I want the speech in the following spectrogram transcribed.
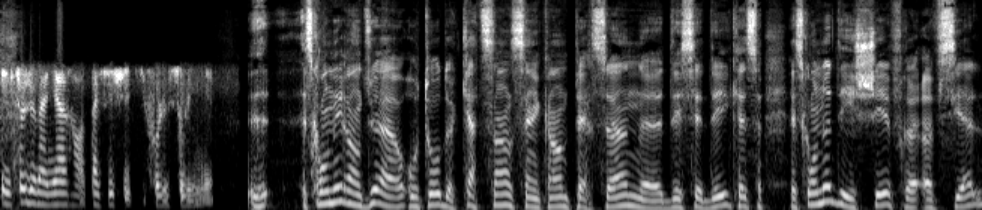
et ce de manière pacifique, il faut le souligner. Euh, est-ce qu'on est rendu à autour de 450 personnes euh, décédées? Est-ce qu'on a des chiffres officiels?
